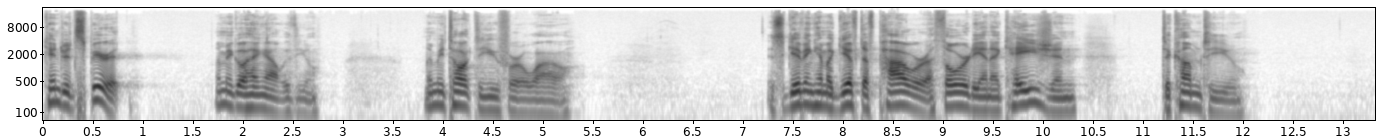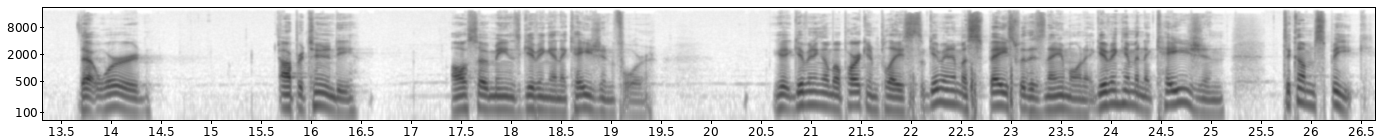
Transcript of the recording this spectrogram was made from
kindred spirit, let me go hang out with you. Let me talk to you for a while. It's giving him a gift of power, authority, and occasion to come to you. That word, opportunity, also means giving an occasion for. Giving him a parking place, giving him a space with his name on it, giving him an occasion to come speak.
